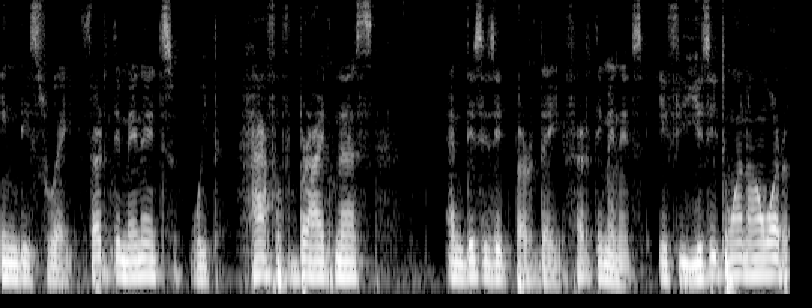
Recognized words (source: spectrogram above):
in this way. 30 minutes with half of brightness and this is it per day 30 minutes. If you use it one hour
